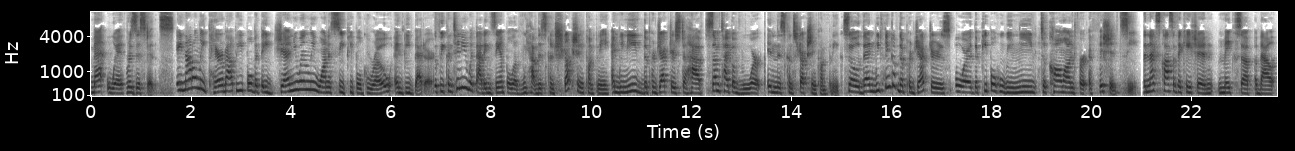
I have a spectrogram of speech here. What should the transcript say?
met with resistance. They not only care about people, but they genuinely want to see people grow and be better. If we continue with that example of we have this construction company and we need the projectors to have some type of work in this construction company. So then we think of the projectors or the people who we need to call on for efficiency. The next classification makes up about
